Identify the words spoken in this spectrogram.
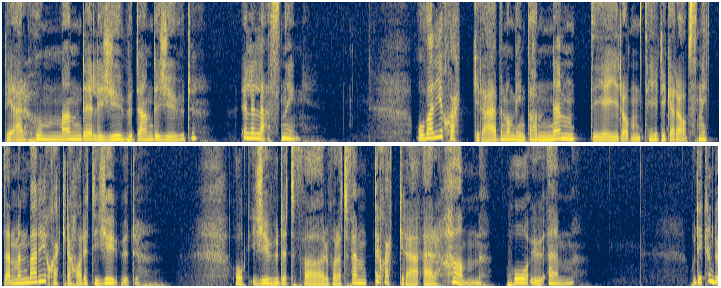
Det är hummande eller ljudande ljud eller läsning. Och varje chakra, även om vi inte har nämnt det i de tidigare avsnitten, men varje chakra har ett ljud. Och ljudet för vårt femte chakra är HUM, H-U-M. Och det kan du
